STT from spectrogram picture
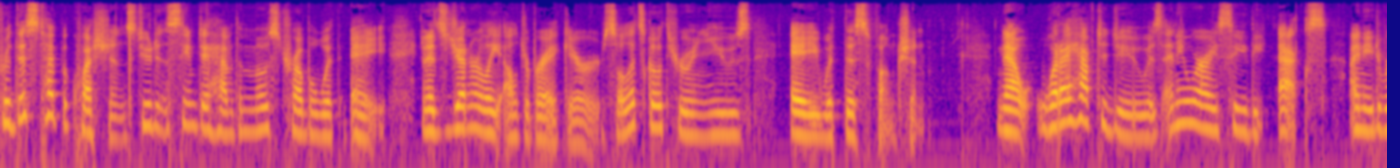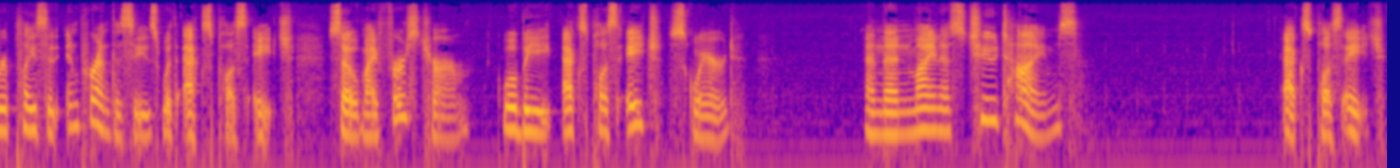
For this type of question, students seem to have the most trouble with A, and it's generally algebraic errors. So let's go through and use A with this function. Now, what I have to do is anywhere I see the x, I need to replace it in parentheses with x plus h. So my first term will be x plus h squared, and then minus 2 times x plus h.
